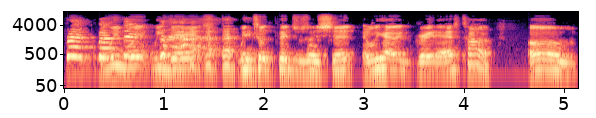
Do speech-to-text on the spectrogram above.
we went, we danced, we took pictures and shit, and we had a great ass time. Um,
